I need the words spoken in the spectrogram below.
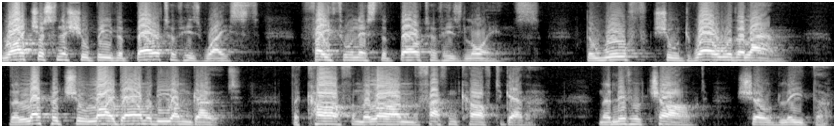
Righteousness shall be the belt of his waist, faithfulness the belt of his loins. The wolf shall dwell with the lamb, the leopard shall lie down with the young goat, the calf and the lion and the fattened calf together, and the little child shall lead them.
